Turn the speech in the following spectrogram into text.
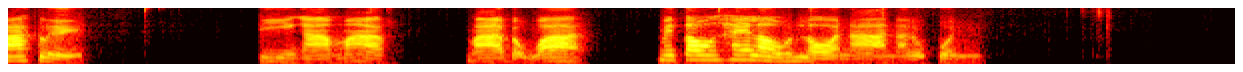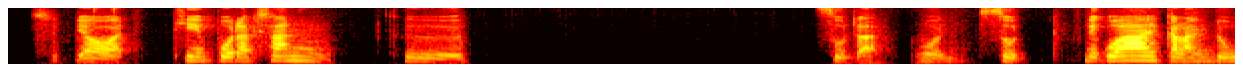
มากๆเลย ดีงามมาก มาแบบว่า ไม่ต้องให้เรารอนานนะทุกคน สุดยอดทีมโปรดักชั่นคือ สุดอะทุกคนสุด นึกว่ากำลังดู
